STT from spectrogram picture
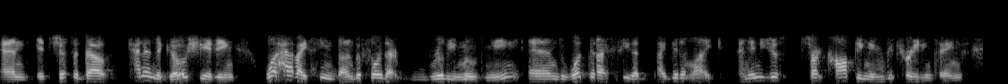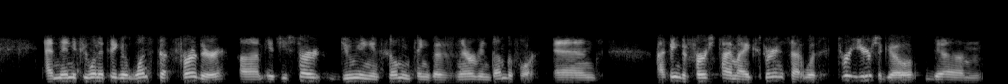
and it's just about kind of negotiating what have I seen done before that really moved me, and what did I see that I didn't like? And then you just start copying and recreating things. And then if you want to take it one step further, um, is you start doing and filming things that have never been done before. And I think the first time I experienced that was three years ago. Um,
